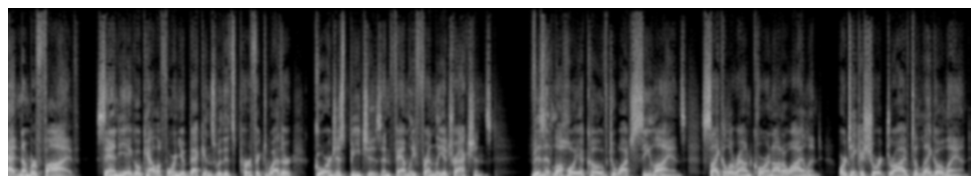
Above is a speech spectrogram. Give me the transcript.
At number 5, San Diego, California beckons with its perfect weather, gorgeous beaches, and family friendly attractions. Visit La Jolla Cove to watch sea lions, cycle around Coronado Island, or take a short drive to Legoland.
